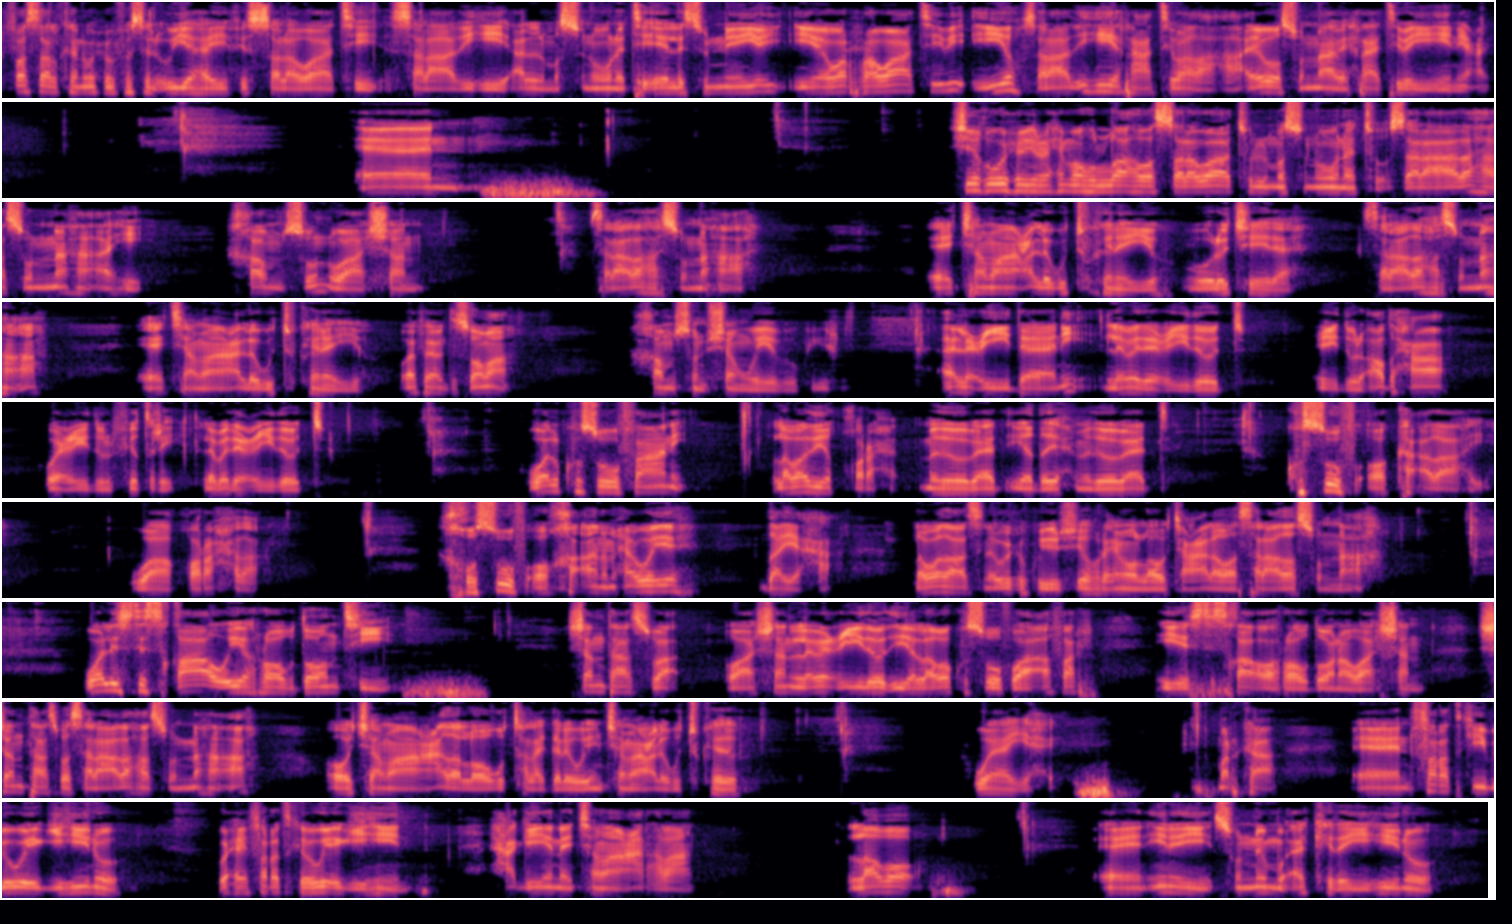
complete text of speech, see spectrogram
fasalkan wuxuu fasal u yahay fi salawaati salaadihii almasnuunati ee la sunneeyey iyo warawaatibi iyo salaadihii raatibada ahaa ayagoo sunnaa bay raatiba yihiin yani sheikhu wuxuu yihi raximah llah wasalawaatu lmasnuunatu salaadaha sunnaha ahi khamsun waa shan. Salaadaha sunnaha ah ee jamaaco lagu tukanayo buu ula jeedaa. Salaadaha sunnaha ah ee jamaaco lagu tukanayo waa fahamta soo maa khamsun shan weeye buu ku yidhi. Alciidaani labada ciidood ciidul adxaa wa ciidulfitri labada ciidood. Waalkusuufaani labadii qorax madoobaad iyo dayax madoobaad. Kusuuf oo ka adaahay waa qoraxda. Khusuuf oo kha'ana maxaa weeye? Dayaxa. Labadaasna wuxuu ku yidhi sheikhu raximah allahu tacaala waa salaado sunna ah. Walistisqaa'u iyo roobdoontii. Shantaasba waa shan laba ciidood iyo laba kusuuf waa afar iyo istisqaa oo roobdoona waa shan. Shantaasba salaadaha sunnaha ah oo jamaacada loogu talagalay way in jamaaco lagu tukado waayahay marka faradkiiba u egyihiinoo waxay faradka uga egyihiin xaggii inay jamaaco rabaan. Labo inay sunno mu'akada yihiinoo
